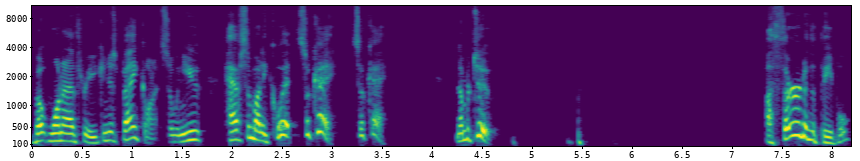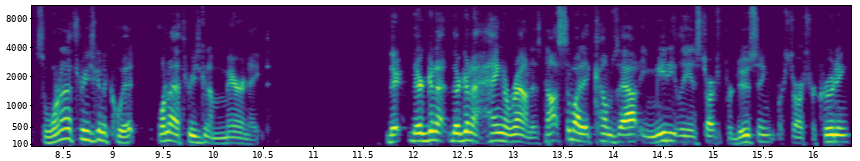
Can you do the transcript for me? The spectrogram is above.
But one out of three, you can just bank on it. So when you have somebody quit, it's okay. It's okay. Number two, a third of the people, so one out of three is going to quit, one out of three is going to marinate. They're, they're going to they're going to hang around. It's not somebody that comes out immediately and starts producing or starts recruiting,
